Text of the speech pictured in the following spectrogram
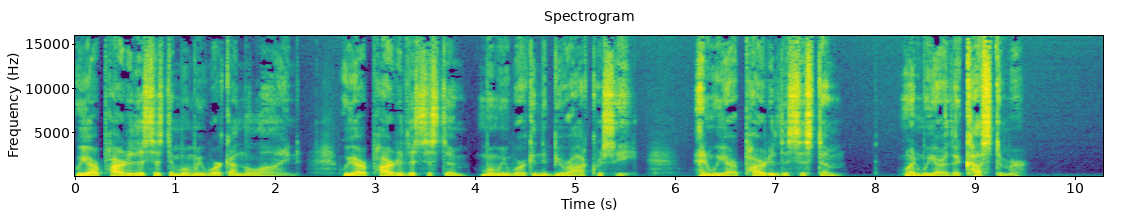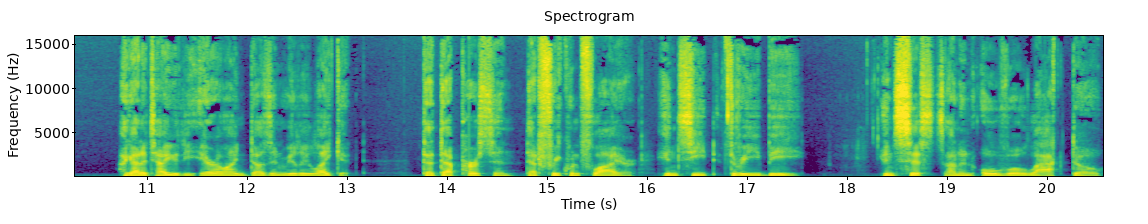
We are part of the system when we work on the line. We are part of the system when we work in the bureaucracy. And we are part of the system when we are the customer. I got to tell you, the airline doesn't really like it that that person, that frequent flyer in seat 3B, insists on an ovo lacto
